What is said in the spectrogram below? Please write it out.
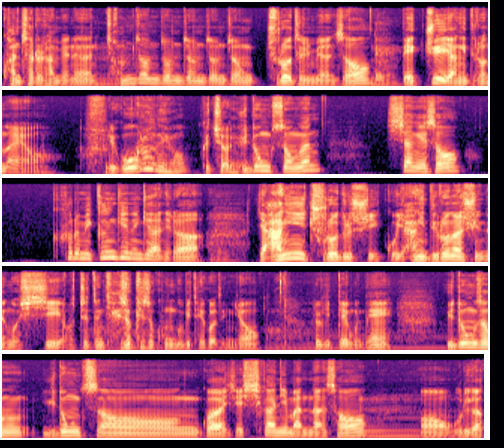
관찰을 하면은 음. 점점 점점 점점 줄어들면서 네. 맥주의 양이 늘어나요. 그리고 그러네요. 그렇죠. 네. 유동성은 시장에서 흐름이 끊기는 게 아니라 네. 양이 줄어들 수 있고 양이 늘어날 수 있는 것이지 어쨌든 계속해서 공급이 되거든요. 어. 그렇기 때문에 유동성 유동성과 이제 시간이 만나서 음. 어 우리가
